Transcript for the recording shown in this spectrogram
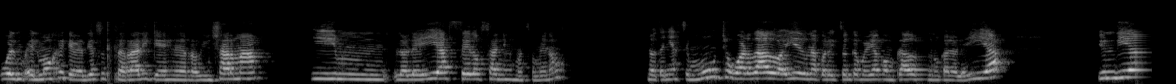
el, monje que vendió su Ferrari, que es de Robin Sharma, y mm, lo leí hace dos años más o menos. Lo tenía hace mucho guardado ahí de una colección que me había comprado, nunca lo leía. Y un día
